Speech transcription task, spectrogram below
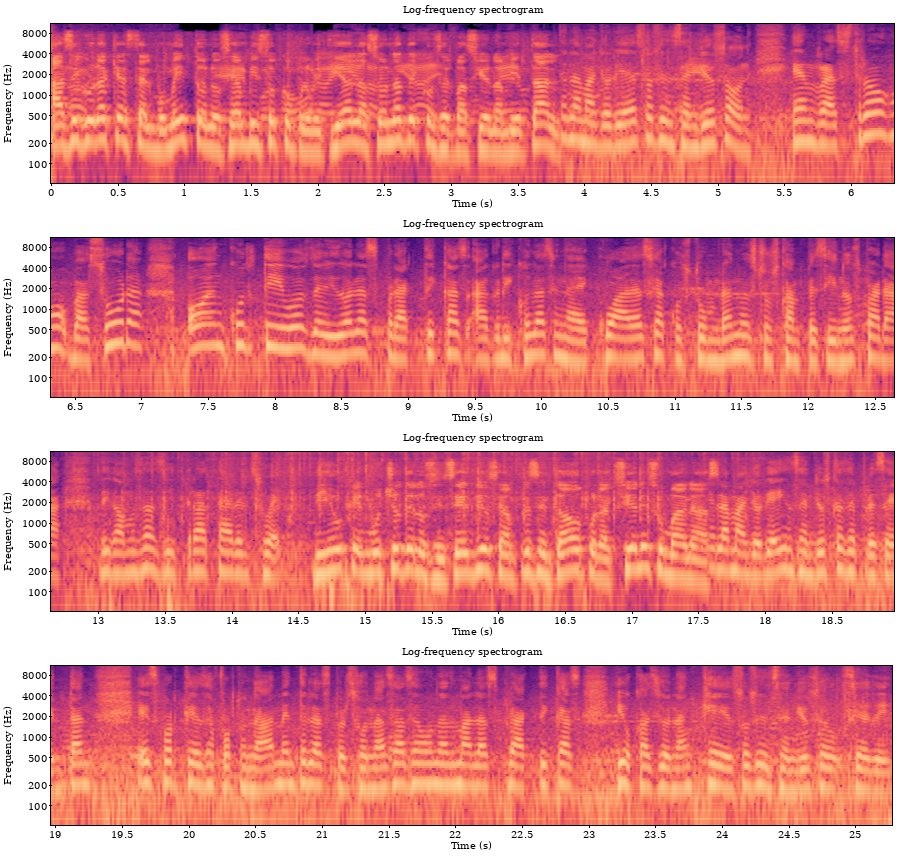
Asegura que hasta el momento no se han visto comprometidas las zonas de conservación ambiental. La mayoría de estos incendios son en rastrojo, basura o en cultivos de debido a las prácticas agrícolas inadecuadas que acostumbran nuestros campesinos para, digamos así, tratar el suelo. Dijo que muchos de los incendios se han presentado por acciones humanas. La mayoría de incendios que se presentan es porque desafortunadamente las personas hacen unas malas prácticas y ocasionan que esos incendios se, den.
